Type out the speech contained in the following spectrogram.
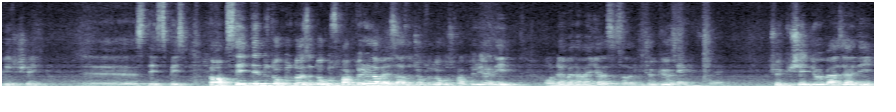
bir şey. E, state space. Tamam, state'lerimiz 9, dolayısıyla 9 faktöriyel ama esasında çok da 9 faktöriyel değil. Onun hemen hemen yarısı sanırım. Çünkü Eksi. çünkü şey diyor benzer değil.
